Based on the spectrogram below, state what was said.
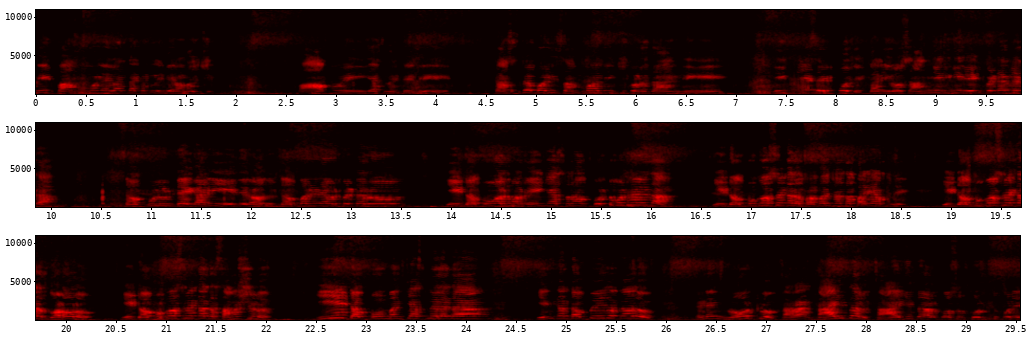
ప్రాణాన్ని పాపం వల్ల ఎలా తగ్గట్లేదు మీరు అనొచ్చు. పాపం ఏం చేస్తుందంటే అండి కష్టపడి సంపాదించుకున్న దాన్ని తింటే సరిపోద్ది. కానీ ఈరోజు అన్నిటికీ రేట్ పెట్టారు కదా. డబ్బులు ఉంటే కానీ ఏది రాదు. డబ్బు అనేది ఎవరు పెట్టారు? ఈ డబ్బు వల్ల మనం ఏం చేస్తున్నాం? కొట్టుకుంటున్నాం లేదా ఈ డబ్బు కోసమే కదా ప్రపంచం అంతా పరిగెడుతుంది. ఈ డబ్బు కోసమే కదా గొడవలు. ఈ డబ్బు కోసమే కదా సమస్యలు. ఈ డబ్బు మంచి చేస్తుందా లేదా? ఇంకా డబ్బు ఏదో కాదు. అంటే నోట్లు కర్ర కాగితాలు కాగితాల కోసం కొట్టుకునే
